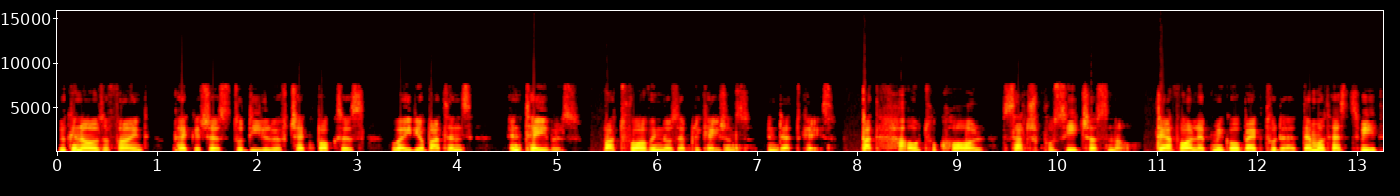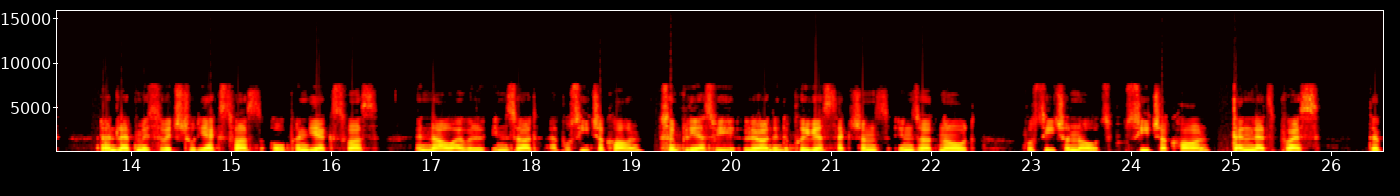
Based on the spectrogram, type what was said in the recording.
you can also find packages to deal with checkboxes, radio buttons and tables, but for Windows applications in that case. But how to call such procedures now? Therefore, let me go back to the demo test suite and let me switch to the extras, open the extras, and now I will insert a procedure call, simply as we learned in the previous sections, insert node, procedure nodes, procedure call. Then let's press the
